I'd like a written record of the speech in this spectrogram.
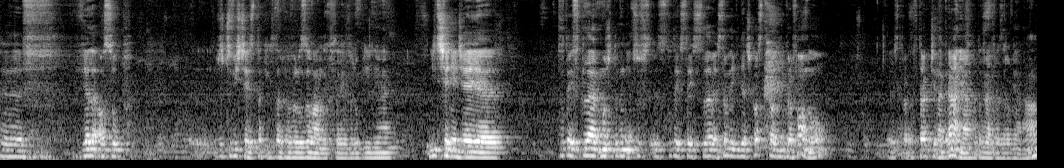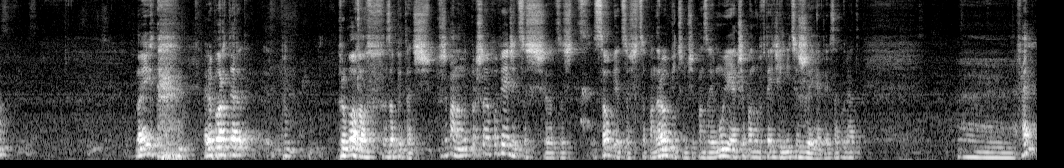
y, wiele osób rzeczywiście jest takich trochę wyluzowanych tutaj w Lublinie. Nic się nie dzieje. Tutaj w tle, może tego nie, tutaj z tej z lewej strony widać kostkę od mikrofonu. W trakcie nagrania fotografia zrobiona. No i reporter pró- próbował zapytać, proszę pana, no proszę opowiedzieć coś, coś sobie, coś co pan robi, czym się pan zajmuje, jak się panu w tej dzielnicy żyje. To jest akurat Eee, Fel?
